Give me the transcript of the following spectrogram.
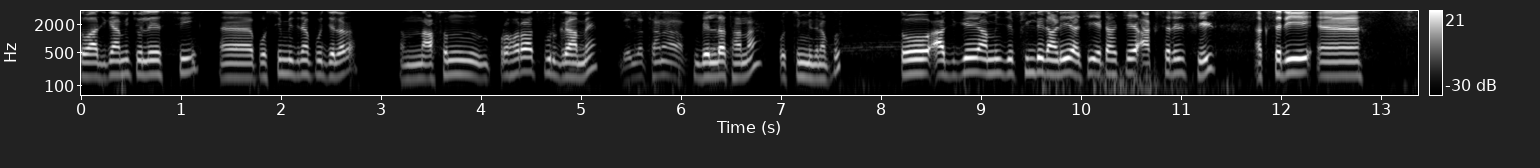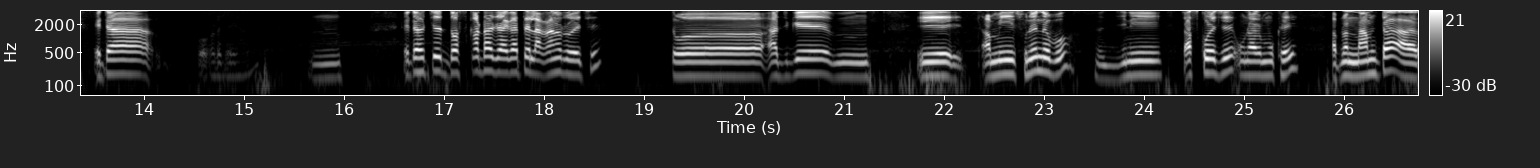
তো আজকে আমি চলে এসেছি পশ্চিম মেদিনীপুর জেলার আসন প্রহরাজপুর গ্রামে। বেল্লা থানা। বেলদা থানা পশ্চিম মেদিনীপুর। তো আজকে আমি যে ফিল্ডে দাঁড়িয়ে আছি এটা হচ্ছে আকসারির ফিল্ড। আকসারি এটা এটা হচ্ছে দশ কাঠা জায়গাতে লাগানো রয়েছে। তো আজকে আমি শুনে নেব যিনি চাষ করেছে ওনার মুখে আপনার নামটা আর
